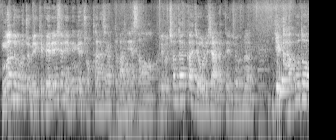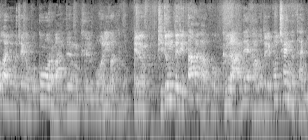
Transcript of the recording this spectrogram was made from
공간적으로 좀 이렇게 베리에이션이 있는 게 좋다는 생각도 많이 해서 그리고 천장까지 올리지 않았던 이유는 이게 가구 도어가 아니고 저희가 목공으로 만든 그 월이거든요. 이런 기둥들이 따라가고 그 안에 가구들이 꽂혀 있는 듯한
